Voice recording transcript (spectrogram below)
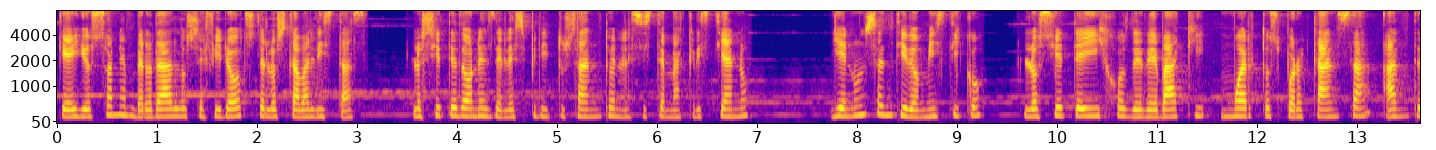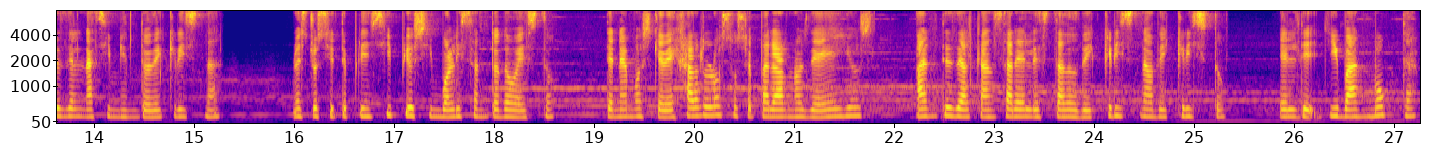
que ellos son en verdad los sefirots de los cabalistas, los siete dones del Espíritu Santo en el sistema cristiano y en un sentido místico, los siete hijos de Devaki muertos por Kansa antes del nacimiento de Krishna. Nuestros siete principios simbolizan todo esto. Tenemos que dejarlos o separarnos de ellos antes de alcanzar el estado de Krishna o de Cristo, el de Jivan Mukta,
